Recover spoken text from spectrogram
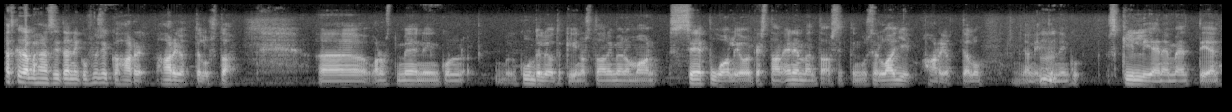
jatketaan vähän siitä niin kuin fysiikkaharjoittelusta. Öö, varmasti meidän niin kuin, kuuntelijoita kiinnostaa nimenomaan se puoli oikeastaan enemmän taas sitten kuin se lajiharjoittelu ja niiden mm. niin kuin skillielementtien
